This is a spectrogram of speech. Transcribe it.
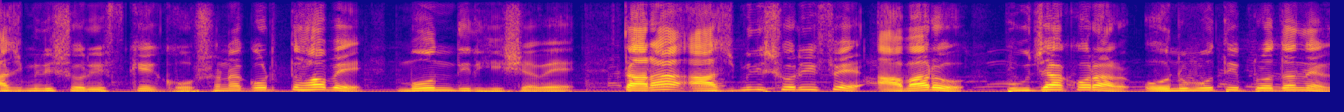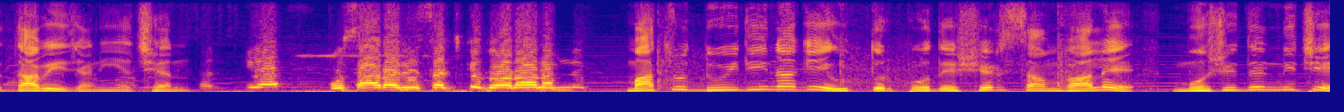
আজমির শরীফকে ঘোষণা করতে হবে মন্দির হিসেবে। তারা আজমির শরীফে আবারও পূজা করার অনুমতি প্রদানের দাবি জানিয়েছেন। মাত্র দুই দিন আগে উত্তরপ্রদেশের সামভালে মসজিদের নিচে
